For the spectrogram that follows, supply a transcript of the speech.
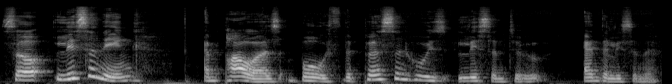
So, listening empowers both the person who is listened to and the listener.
